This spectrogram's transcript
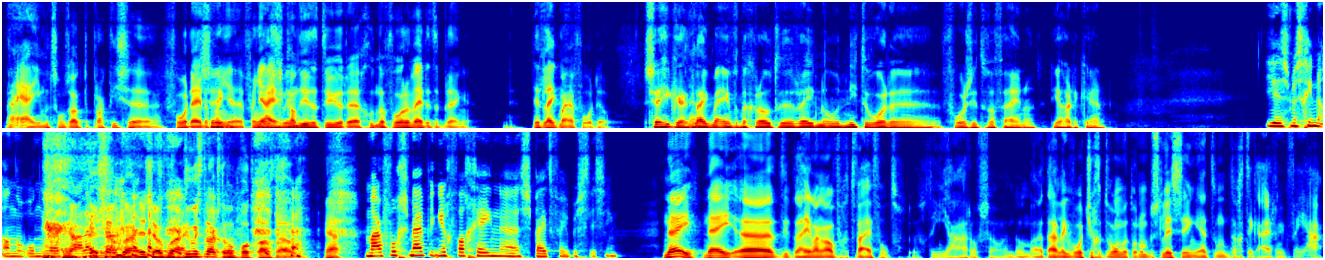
Nou ja, je moet soms ook de praktische voordelen van je, van je eigen slim. kandidatuur goed naar voren weten te brengen. Dit leek mij een voordeel. Zeker, het Ja. lijkt me een van de grote redenen om het niet te worden eh, voorzitter van Feyenoord, die harde kern. Je is misschien een ander onderwerp, Alex. is ook waar. Is ook waar. Doen we straks nog een podcast over. Ja. Maar volgens mij heb je in ieder geval geen eh, spijt van je beslissing. Nee, nee, eh, ik heb er heel lang over getwijfeld. Echt Een jaar of zo. En dan uiteindelijk word je gedwongen tot een beslissing. En toen dacht ik eigenlijk van ja,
